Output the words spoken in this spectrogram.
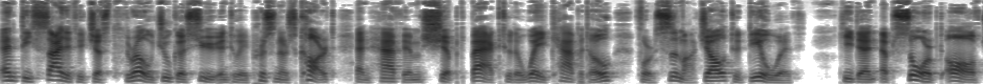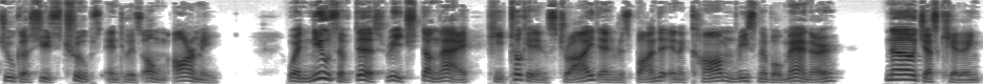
and decided to just throw Zhuge Xu into a prisoner's cart and have him shipped back to the Wei capital for Sima Zhao to deal with. He then absorbed all of Zhuge Xu's troops into his own army. When news of this reached Deng Ai, he took it in stride and responded in a calm, reasonable manner. No, just kidding.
